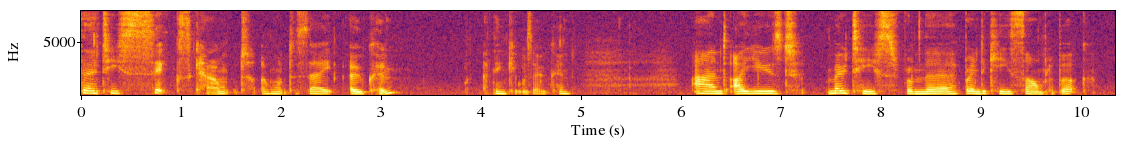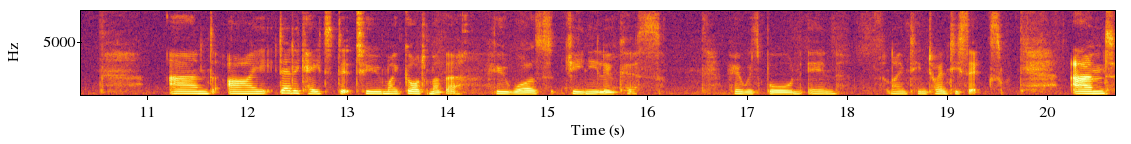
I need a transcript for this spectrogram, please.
36 count, I want to say, oaken. I think it was oaken. And I used motifs from the Brenda Keyes sampler book and I dedicated it to my godmother who was Jeannie Lucas who was born in 1926 and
